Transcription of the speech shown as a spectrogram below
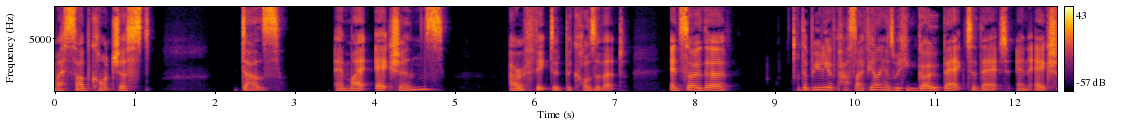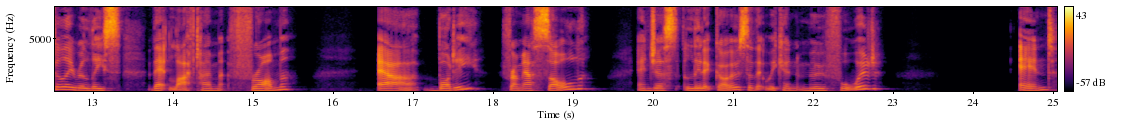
my subconscious does. And my actions are affected because of it. And so the the beauty of past life healing is we can go back to that and actually release that lifetime from our body, from our soul, and just let it go so that we can move forward and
